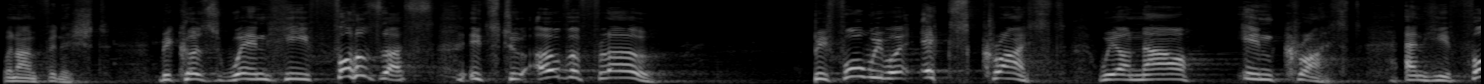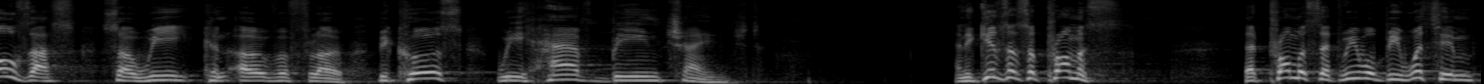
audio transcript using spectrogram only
when I'm finished. Because when He fills us, it's to overflow. Before we were ex Christ, we are now in Christ. And He fills us so we can overflow because we have been changed. And He gives us a promise. That promise that we will be with him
